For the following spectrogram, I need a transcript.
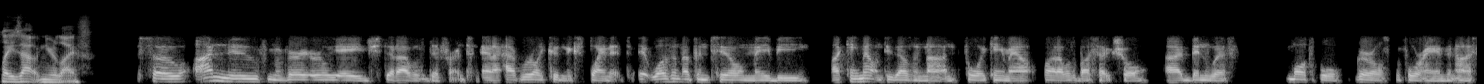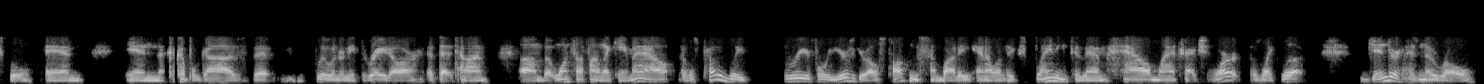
plays out in your life so I knew from a very early age that I was different, and I really couldn't explain it. It wasn't up until maybe I came out in 2009, fully came out, thought I was bisexual. I'd been with multiple girls beforehand in high school and in a couple guys that flew underneath the radar at that time. Um, but once I finally came out, it was probably three or four years ago. I was talking to somebody and I was explaining to them how my attraction works. I was like, look, gender has no role.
